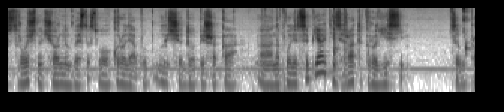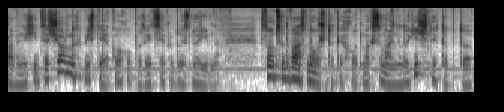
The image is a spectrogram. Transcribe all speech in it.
срочно чорним вести свого короля ближче до пішака на полі С5 і зіграти король Е7. Це був правильний хід за чорних, після якого позиція приблизно рівна. Слон С2 знову ж таки ход максимально логічний, тобто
